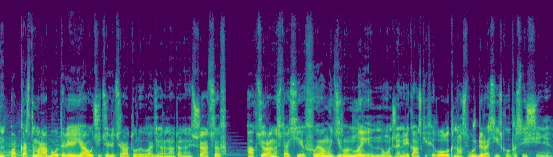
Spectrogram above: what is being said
Над подкастом работали я, учитель литературы Владимир Натанович Шацев, актер Анастасия Фэм и Дилан Лейн, он же американский филолог на службе российского просвещения.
